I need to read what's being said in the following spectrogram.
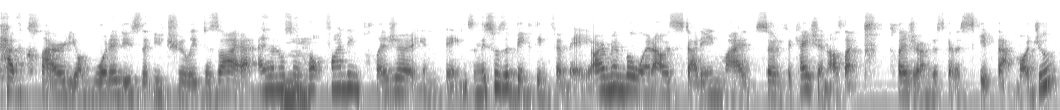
have clarity on what it is that you truly desire and then also mm. not finding pleasure in things and this was a big thing for me i remember when i was studying my certification i was like pleasure i'm just going to skip that module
